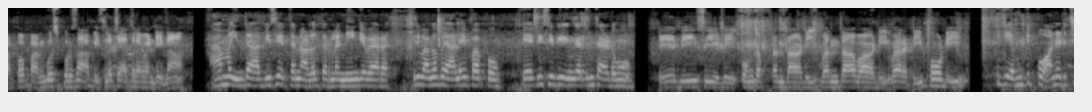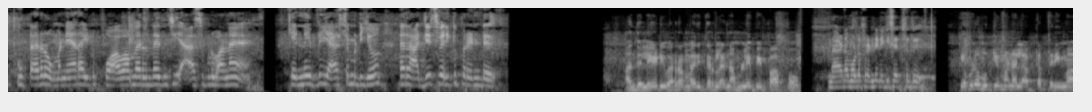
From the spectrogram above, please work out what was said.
அப்போ பங்கோஸ் புருஷன் ஆபீஸ்ல சேர்த்துற வேண்டியதான் ஆமா இந்த ஆபீஸ் எத்தனை நாளோ தெரியல நீங்க வேற. சரி வாங்க வேலையை பார்ப்போம். ஏபிசிடி எங்க இருக்குன்னு தேடுவோம். ஏபிசிடி உங்க பந்தாடி வந்தா வாடி வரட்டி போடி. இது எம்டி போன் அடிச்சு கூப்பிட்டாரு ரொம்ப நேரம் ஆயிட்டு போகாம இருந்தா இருந்துச்சு ஆசைப்படுவானே என்ன இப்படி ஏச முடியும்? ராஜேஸ்வரிக்கு ஃப்ரெண்டு அந்த லேடி வர்ற மாதிரி தெரில நம்மளே போய் பார்ப்போம். மேடமோட ஃப்ரெண்ட் இன்னைக்கு செத்துது. எவ்வளோ முக்கியமான லேப்டாப் தெரியுமா?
